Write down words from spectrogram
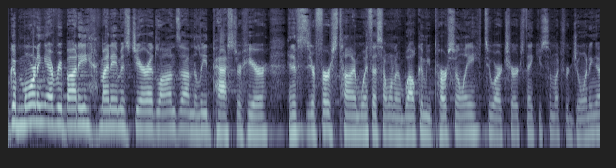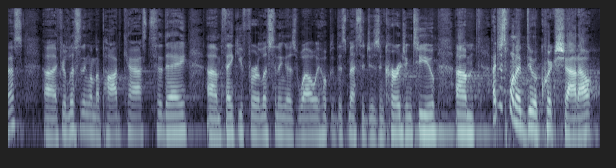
Good morning, everybody. My name is Jared Lanza. I'm the lead pastor here. And if this is your first time with us, I want to welcome you personally to our church. Thank you so much for joining us. Uh, if you're listening on the podcast today, um, thank you for listening as well. We hope that this message is encouraging to you. Um, I just want to do a quick shout out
